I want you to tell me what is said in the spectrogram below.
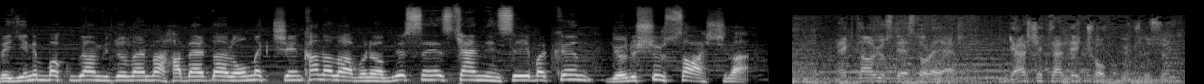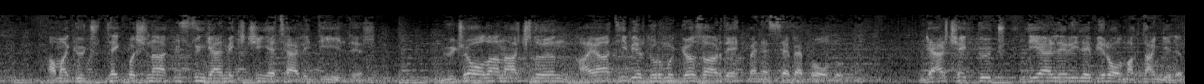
ve yeni Bakugan videolarından haberdar olmak için kanala abone olabilirsiniz. Kendinize iyi bakın. Görüşürüz savaşçılar. Nectarius Destroyer. Gerçekten de çok güçlüsün. Ama güç tek başına üstün gelmek için yeterli değildir. Güce olan açlığın hayati bir durumu göz ardı etmene sebep oldu. Gerçek güç diğerleriyle bir olmaktan gelir.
